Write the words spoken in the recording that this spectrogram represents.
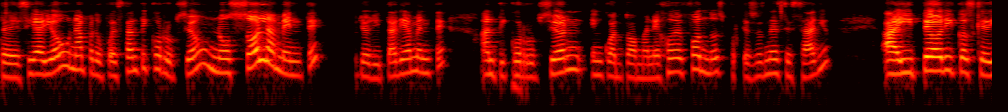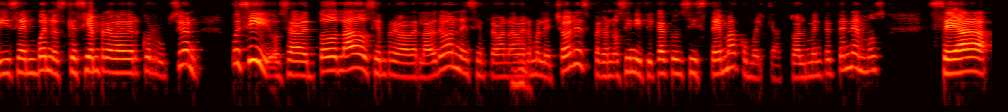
te decía yo, una propuesta anticorrupción, no solamente prioritariamente anticorrupción en cuanto a manejo de fondos, porque eso es necesario. Hay teóricos que dicen, bueno, es que siempre va a haber corrupción. Pues sí, o sea, en todos lados siempre va a haber ladrones, siempre van a haber malhechores, pero no significa que un sistema como el que actualmente tenemos sea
